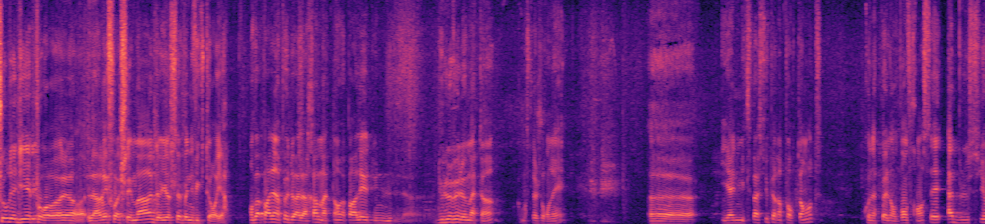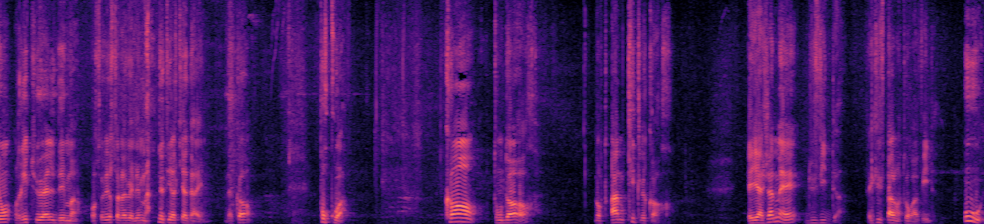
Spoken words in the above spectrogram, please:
jour dédié pour euh, la Refoua Shema de Yosef Ben Victoria. On va parler un peu de halakha maintenant, on va parler d'une- du lever le matin, on commence la journée. Euh, il y a une mitzvah super importante qu'on appelle en bon français ablution rituelle des mains. On se dire se laver les mains. D'accord? Pourquoi? Quand on dort, notre âme quitte le corps. Et il n'y a jamais du vide. Ça n'existe pas dans le Torah vide. Ou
